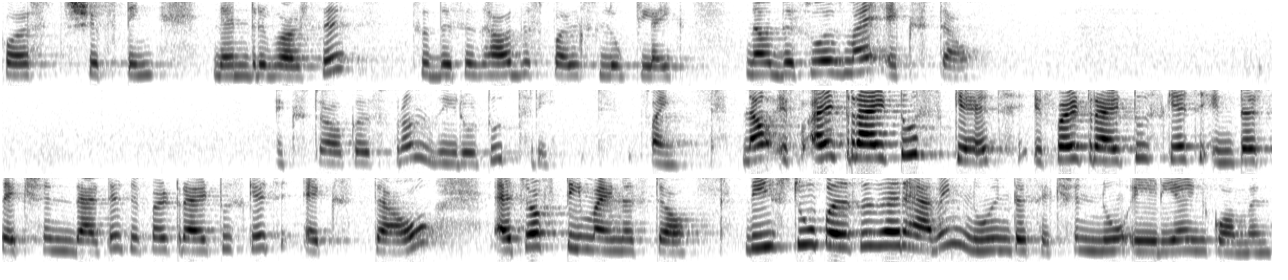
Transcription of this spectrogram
first shifting then reversal so this is how this pulse looked like now this was my x tau x tau occurs from 0 to 3 fine. Now if I try to sketch, if I try to sketch intersection that is if I try to sketch x tau h of t minus tau, these two pulses are having no intersection, no area in common.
